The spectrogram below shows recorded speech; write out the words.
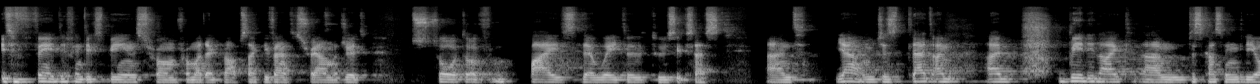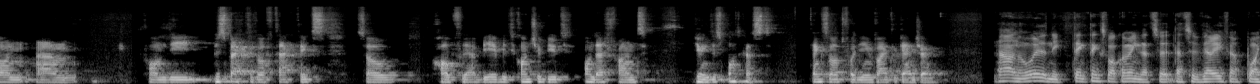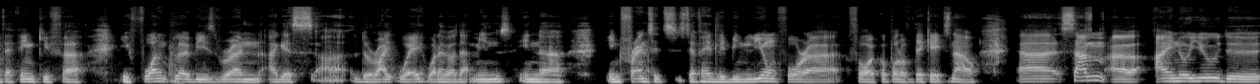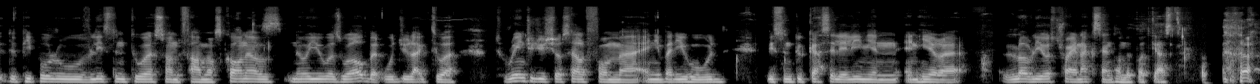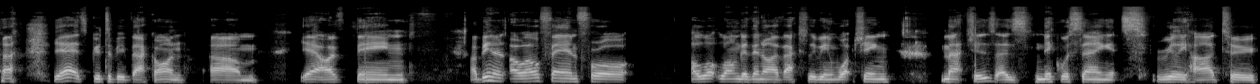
it's a very different experience from from other clubs like Juventus, Real Madrid, sort of buys their way to, to success. And yeah, I'm just glad I'm I really like um, discussing Lyon um, from the perspective of tactics. So hopefully I'll be able to contribute on that front during this podcast. Thanks a lot for the invite again, Joe. No, no worries, Nick. Thank, thanks for coming. That's a that's a very fair point. I think if uh, if one club is run, I guess uh, the right way, whatever that means, in uh, in France, it's, definitely been Lyon for uh, for a couple of decades now. Uh, Sam, uh, I know you. The the people who've listened to us on Farmers Corners know you as well. But would you like to to reintroduce yourself from anybody who would listen to les and, and hear a lovely Australian accent on the podcast? yeah, it's good to be back on. Um, yeah, I've been I've been an OL fan for a lot longer than I've actually been watching matches. As Nick was saying, it's really hard to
